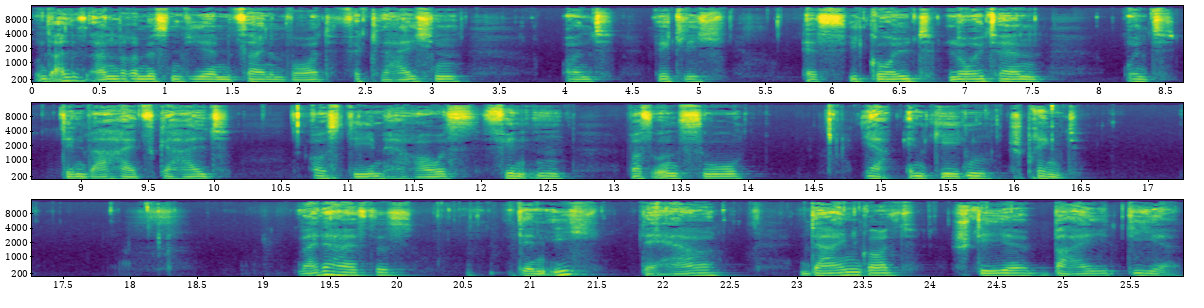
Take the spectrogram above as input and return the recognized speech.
Und alles andere müssen wir mit seinem Wort vergleichen und wirklich es wie Gold läutern und den Wahrheitsgehalt aus dem herausfinden, was uns so ja, entgegenspringt. Weiter heißt es, denn ich, der Herr, dein Gott, stehe bei dir.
